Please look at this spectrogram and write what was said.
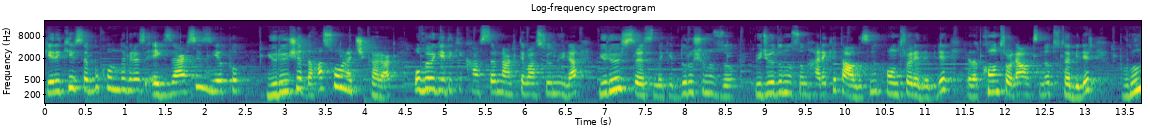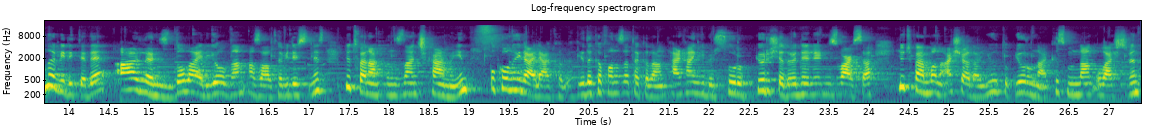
gerekirse bu konuda biraz egzersiz yapıp yürüyüşe daha sonra çıkarak o bölgedeki kasların aktivasyonuyla yürüyüş sırasındaki duruşunuzu, vücudunuzun hareket algısını kontrol edebilir ya da kontrol altında tutabilir. Bununla birlikte de ağrılarınızı dolaylı yoldan azaltabilirsiniz. Lütfen aklınızdan çıkarmayın. Bu konuyla alakalı ya da kafanıza takılan herhangi bir soru, görüş ya da önerileriniz varsa lütfen bana aşağıdan YouTube yorumlar kısmından ulaştırın.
